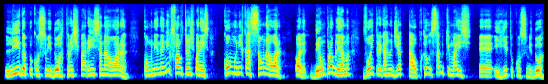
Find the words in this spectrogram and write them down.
liga para o consumidor, transparência na hora. Comuni... Nem nem falo transparência, comunicação na hora. Olha, deu um problema, vou entregar no dia tal. Porque sabe o que mais é, irrita o consumidor?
